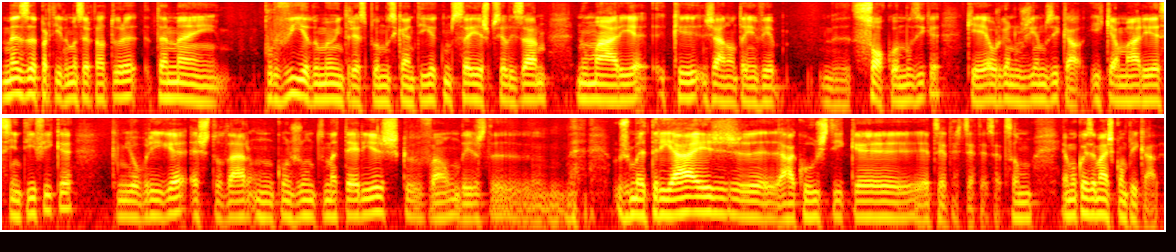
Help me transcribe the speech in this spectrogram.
mas a partir de uma certa altura também por via do meu interesse pela música antiga, comecei a especializar-me numa área que já não tem a ver eh, só com a música, que é a organologia musical, e que é uma área científica que me obriga a estudar um conjunto de matérias que vão desde os materiais, eh, a acústica, etc, etc, etc. São, é uma coisa mais complicada.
